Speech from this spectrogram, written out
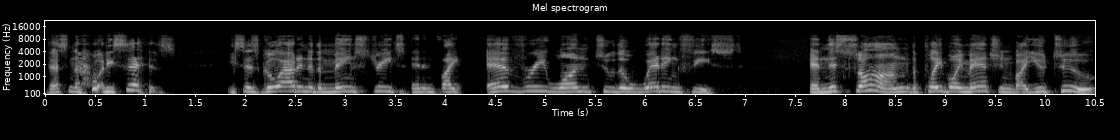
that's not what he says. He says, Go out into the main streets and invite everyone to the wedding feast. And this song, The Playboy Mansion by U2,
